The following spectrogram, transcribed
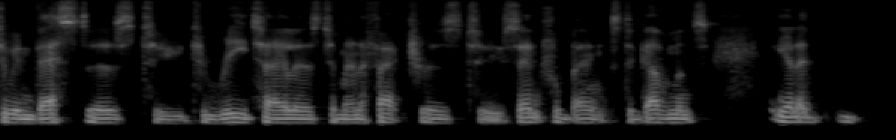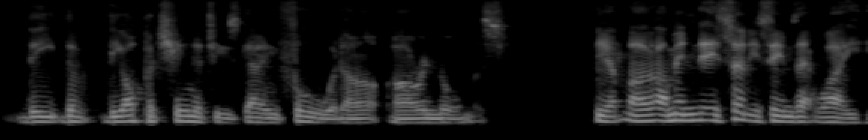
to investors to to retailers to manufacturers to central banks to governments you know the the, the opportunities going forward are are enormous yeah, I mean, it certainly seems that way.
